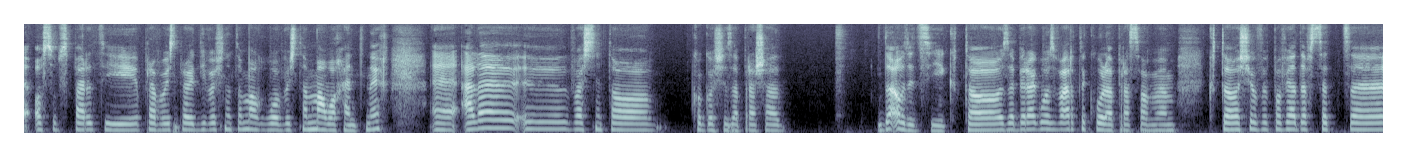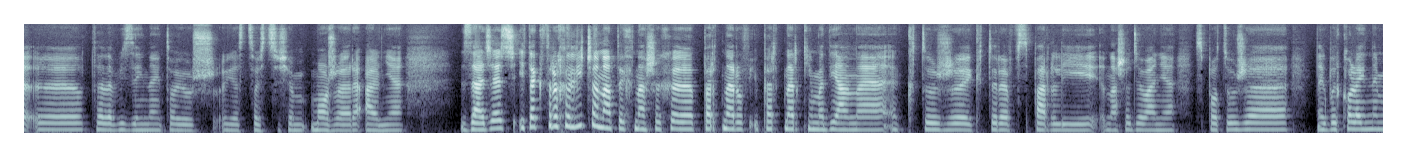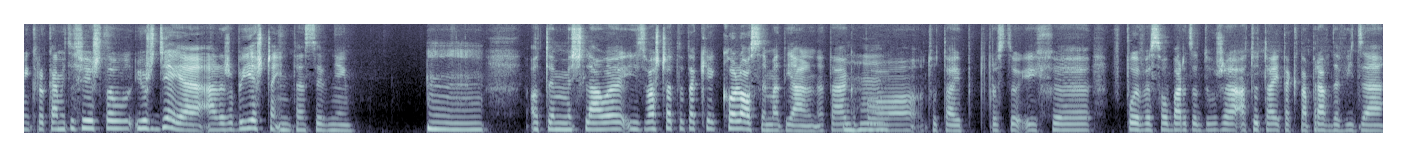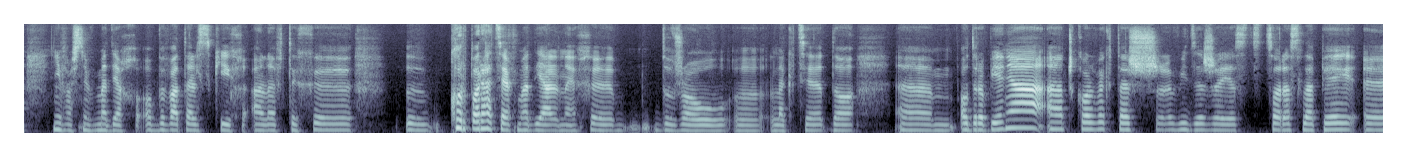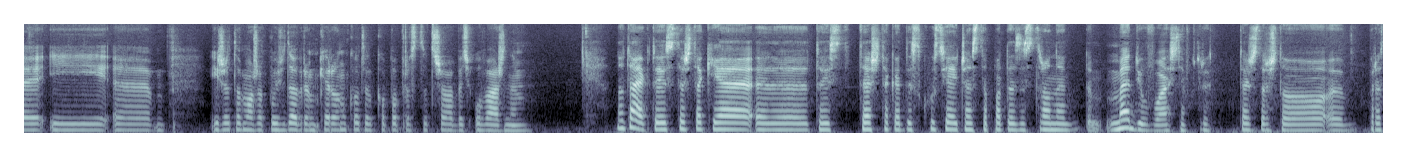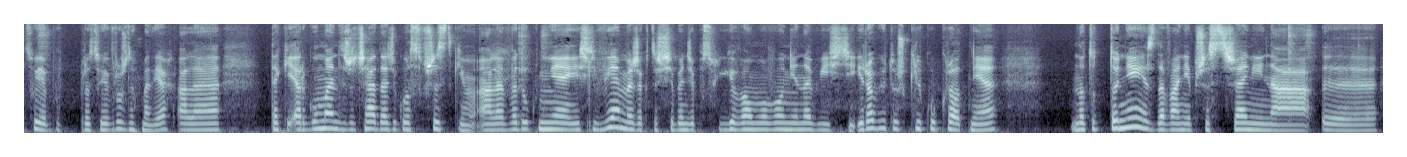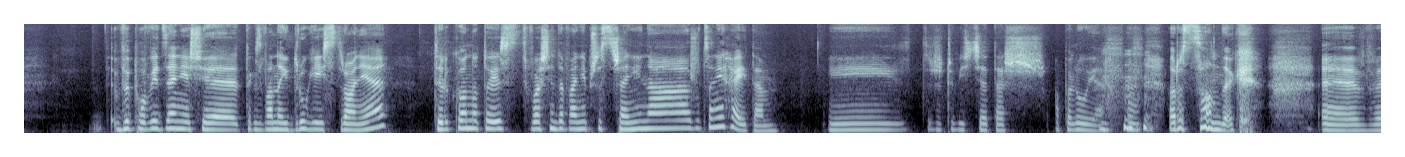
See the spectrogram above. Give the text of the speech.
osób z partii Prawo i Sprawiedliwość, no to mogło być tam mało chętnych, e, ale y, właśnie to, kogo się zaprasza do audycji, kto zabiera głos w artykule prasowym, kto się wypowiada w setce telewizyjnej, to już jest coś, co się może realnie zadziać. I tak trochę liczę na tych naszych e, partnerów i partnerki medialne, którzy, które wsparli nasze działanie spotu, że jakby kolejnymi krokami, to się już, to już dzieje, ale żeby jeszcze intensywniej mm, o tym myślały i zwłaszcza te takie kolosy medialne, tak, mhm. bo tutaj po prostu ich e, wpływy są bardzo duże, a tutaj tak naprawdę widzę nie właśnie w mediach obywatelskich, ale w tych e, korporacjach medialnych dużą lekcję do odrobienia, aczkolwiek też widzę, że jest coraz lepiej i, i że to może pójść w dobrym kierunku, tylko po prostu trzeba być uważnym. No tak, to jest też takie, to jest też taka dyskusja i często pada ze strony mediów właśnie, w których też zresztą pracuję, bo pracuję w różnych mediach, ale taki argument, że trzeba dać głos wszystkim, ale według mnie, jeśli wiemy, że ktoś się będzie posługiwał mową nienawiści i robił to już kilkukrotnie, no to to nie jest dawanie przestrzeni na y, wypowiedzenie się tak zwanej drugiej stronie, tylko no to jest właśnie dawanie przestrzeni na rzucenie hejtem. I rzeczywiście też apeluję o rozsądek y, w,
